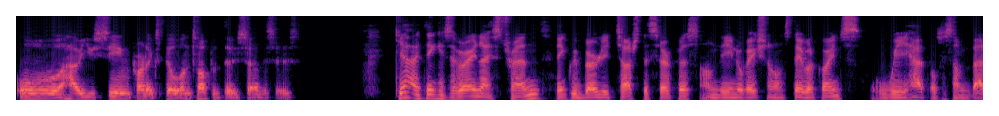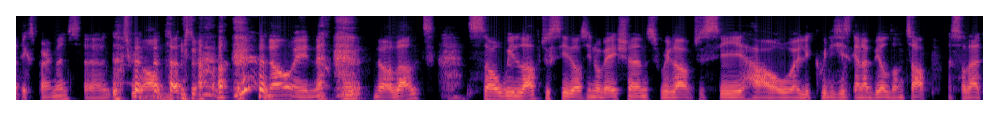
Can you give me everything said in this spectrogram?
or how are you seeing products built on top of those services? Yeah, I think it's a very nice trend. I think we barely touched the surface on the innovation on stablecoins. We had also some bad experiments uh, that we all know and know about. So we love to see those innovations. We love to see how liquidity is going to build on top so that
